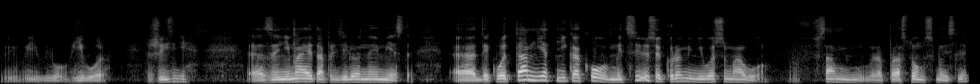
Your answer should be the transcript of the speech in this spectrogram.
в, его, в его жизни, э, занимает определенное место. Э, так вот, там нет никакого Мециуса, кроме него самого, в самом простом смысле.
